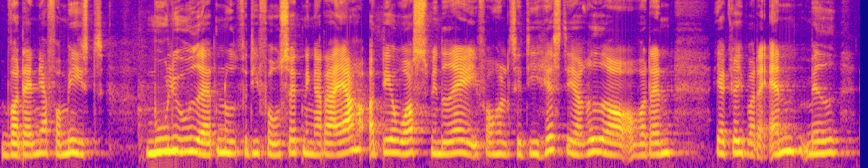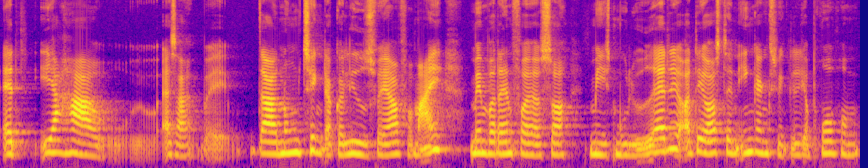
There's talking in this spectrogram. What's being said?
hvordan jeg får mest muligt ud af den, ud for de forudsætninger, der er, og det er jo også smittet af i forhold til de heste, jeg rider, og hvordan jeg griber det an med, at jeg har, altså, øh, der er nogle ting, der gør livet sværere for mig, men hvordan får jeg så mest muligt ud af det, og det er også den indgangsvinkel, jeg bruger på,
